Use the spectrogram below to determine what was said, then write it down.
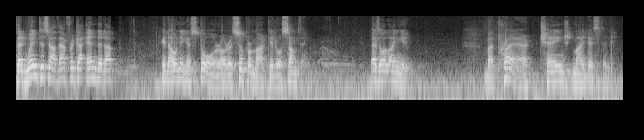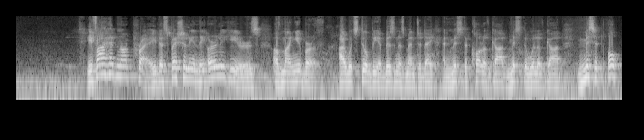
that went to South Africa ended up in owning a store or a supermarket or something. That's all I knew. But prayer changed my destiny. If I had not prayed, especially in the early years of my new birth, I would still be a businessman today and miss the call of God, miss the will of God, miss it all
